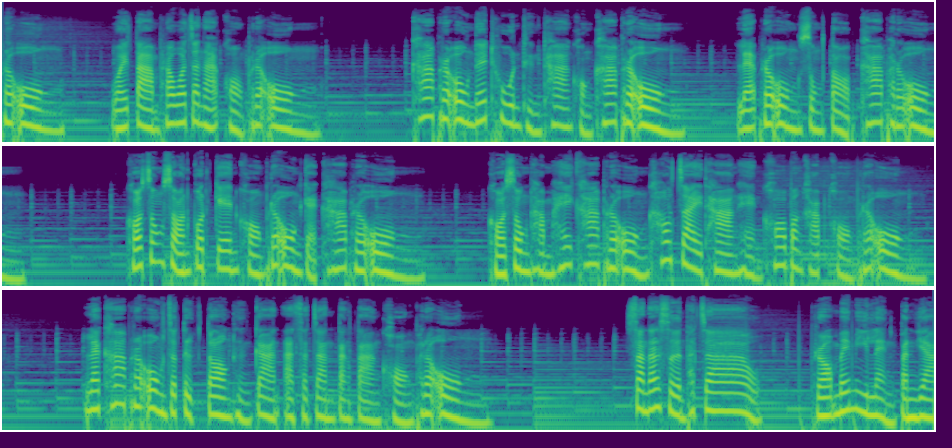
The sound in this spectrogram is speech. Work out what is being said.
พระองค์ ไว้ตามพระวจนะของพระองค์ ข้าพระองค์ได้ทูลถึงทางของข้าพระองค์ และพระองค์ทรงตอบข้าพระองค์ ขอทรงสอนกฎเกณฑ์ของพระองค์แก่ข้าพระองค์ขอทรงทำให้ข้าพระองค์เข้าใจทางแห่งข้อบังคับของพระองค์ และข้าพระองค์จะตรึกตรองถึงการอัศจรรย์ต่างๆ ของพระองค์สรรเสริญพระเจ้า เพราะไม่มีแหล่งปัญญา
